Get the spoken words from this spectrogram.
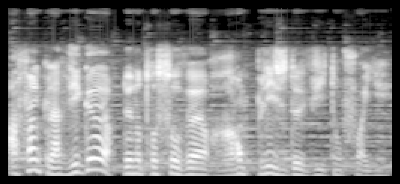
afin que la vigueur de notre Sauveur remplisse de vie ton foyer.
